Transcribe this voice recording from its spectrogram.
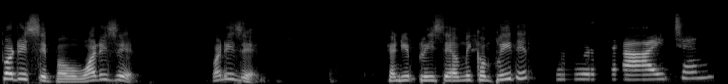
participle, what is it? What is it? Can you please tell me complete it? Written,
